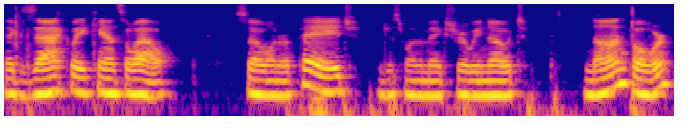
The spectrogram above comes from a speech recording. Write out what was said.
exactly cancel out. So on our page, we just want to make sure we note non-polar,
